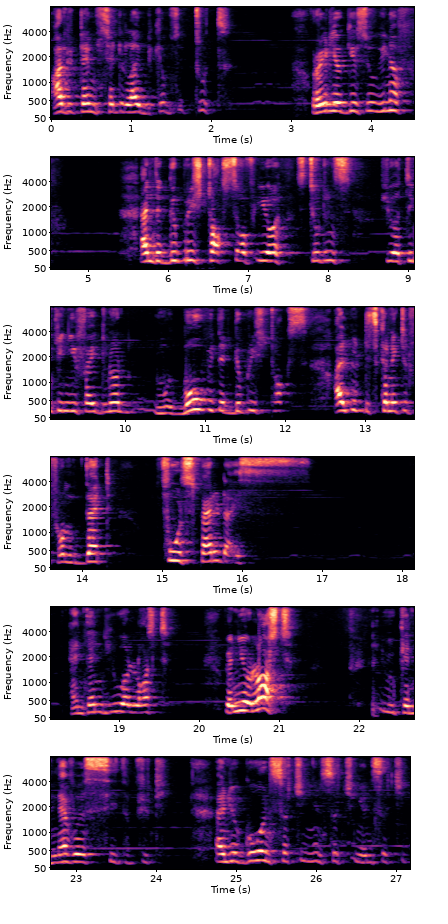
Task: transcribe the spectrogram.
all the time said life becomes a truth. Radio gives you enough and the gibberish talks of your students, you are thinking if I do not move with the gibberish talks, I'll be disconnected from that fool's paradise. And then you are lost. When you are lost, you can never see the beauty. And you go on searching and searching and searching.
